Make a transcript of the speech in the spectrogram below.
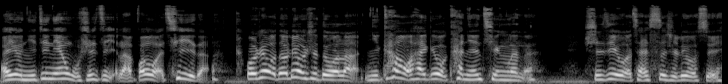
哎呦，你今年五十几了，把我气的。”我说：“我都六十多了，你看我还给我看年轻了呢。”实际我才四十六岁。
